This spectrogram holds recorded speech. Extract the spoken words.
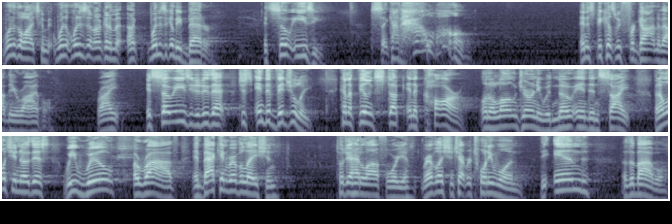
When are the lights going to be? When, when is it not going to? Uh, when is it going to be better? It's so easy to say, God, how long? And it's because we've forgotten about the arrival, right? It's so easy to do that just individually, kind of feeling stuck in a car on a long journey with no end in sight. But I want you to know this we will arrive. And back in Revelation, told you I had a lot for you. Revelation chapter 21, the end of the Bible.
